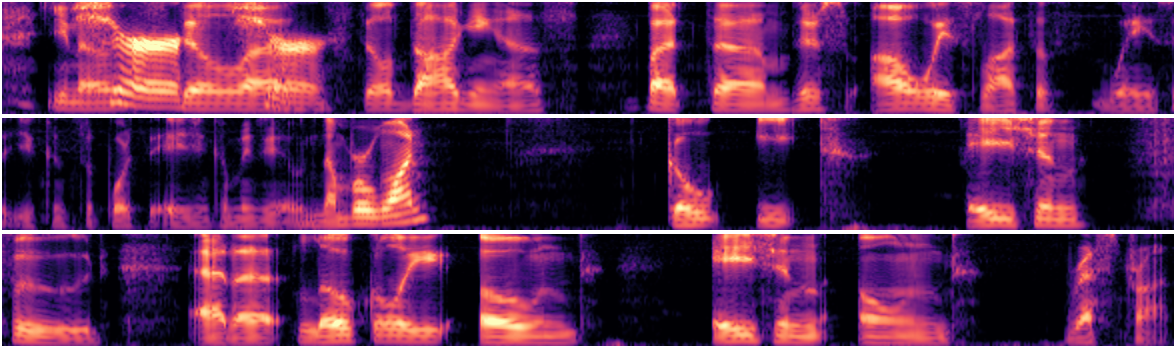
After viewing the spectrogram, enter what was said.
you know, sure, still uh, sure. still dogging us. But um, there's always lots of ways that you can support the Asian community. Number one, go eat Asian food at a locally owned, Asian owned restaurant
